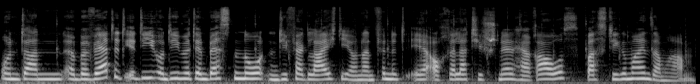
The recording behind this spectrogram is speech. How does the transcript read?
Und dann äh, bewertet ihr die und die mit den besten Noten, die vergleicht ihr und dann findet ihr auch relativ schnell heraus, was die gemeinsam haben.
